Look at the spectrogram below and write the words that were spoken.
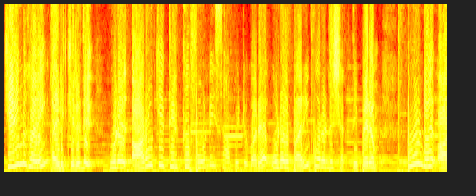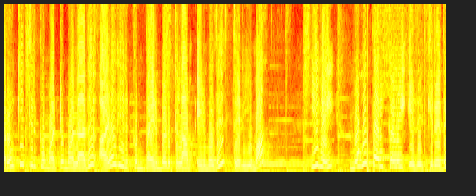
கிருமிகளை அழிக்கிறது. உடல் ஆரோக்கியத்திற்கு பூண்டை சாப்பிட்டு வர உடல் பரிபூரண சக்தி பெறும். பூண்டு ஆரோக்கியத்திற்கு மட்டுமல்லாது அழகிற்கும் பயன்படுத்தலாம் என்பது தெரியுமா? இவை முகப்பருக்களை எதிர்க்கிறது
